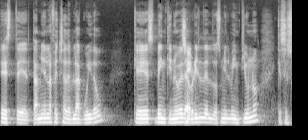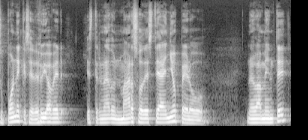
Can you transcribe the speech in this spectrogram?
este, también la fecha de Black Widow, que es 29 de Sí. abril del 2021, que se supone que se debió haber estrenado en marzo de este año, pero nuevamente,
